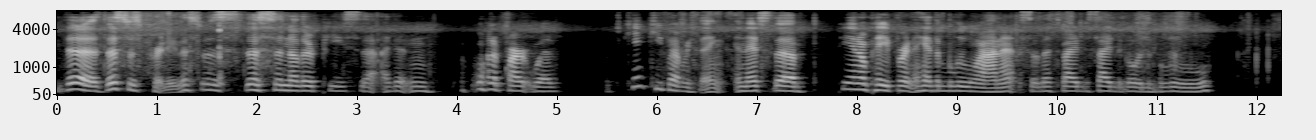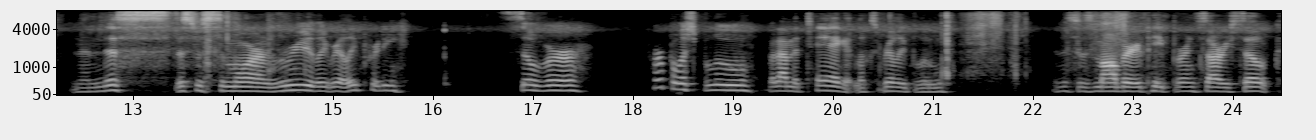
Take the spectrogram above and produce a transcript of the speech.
this this was pretty. This was this another piece that I didn't want to part with. But you can't keep everything. And that's the piano paper and it had the blue on it. So that's why I decided to go with the blue. And then this this was some more really, really pretty silver purplish blue, but on the tag it looks really blue. And this was mulberry paper and sari silk.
